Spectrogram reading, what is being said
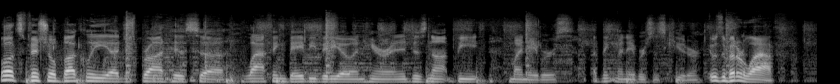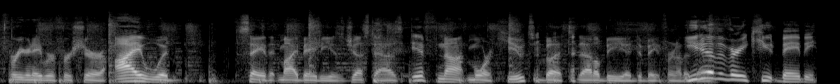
Well, it's official. Buckley uh, just brought his uh, laughing baby video in here, and it does not beat my neighbors. I think my neighbors is cuter. It was a better laugh for your neighbor for sure. I would say that my baby is just as, if not more cute, but that'll be a debate for another You day. do have a very cute baby.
